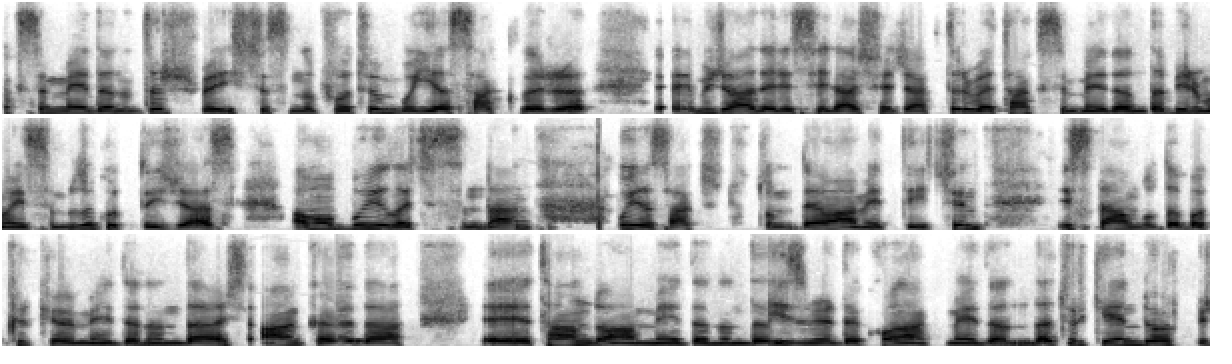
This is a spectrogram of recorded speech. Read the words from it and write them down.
Taksim Meydanı'dır ve işçi sınıfı tüm bu yasakları e, mücadelesiyle aşacaktır ve Taksim Meydanı'nda 1 Mayıs'ımızı kutlayacağız. Ama bu yıl açısından bu yasakçı tutum devam ettiği için İstanbul'da Bakırköy Meydanı'nda, işte Ankara'da e, Tandoğan Meydanı'nda, İzmir'de Konak Meydanı'nda, Türkiye'nin dört bir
